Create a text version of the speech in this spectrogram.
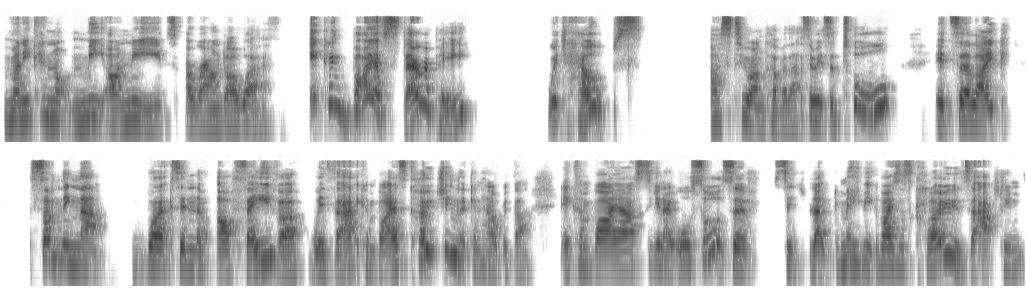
Money cannot meet our needs around our worth. It can buy us therapy, which helps us to uncover that. So it's a tool, it's a like something that works in the, our favor with that. It can buy us coaching that can help with that. It can buy us, you know, all sorts of like maybe it buys us clothes that actually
